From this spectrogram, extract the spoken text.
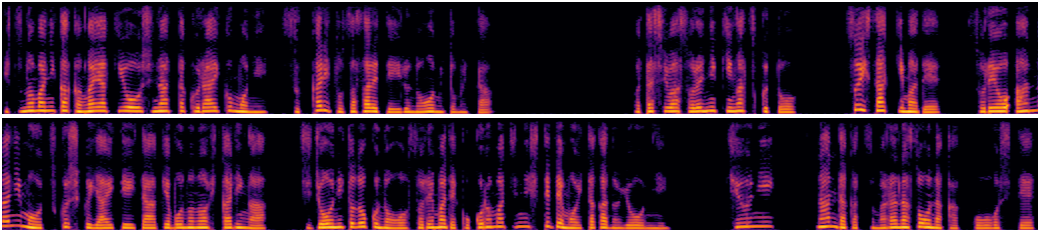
いつの間にか輝きを失った暗い雲にすっかり閉ざされているのを認めた。私はそれに気がつくと、ついさっきまでそれをあんなにも美しく焼いていたあけぼのの光が地上に届くのをそれまで心待ちにしてでもいたかのように、急になんだかつまらなそうな格好をして、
